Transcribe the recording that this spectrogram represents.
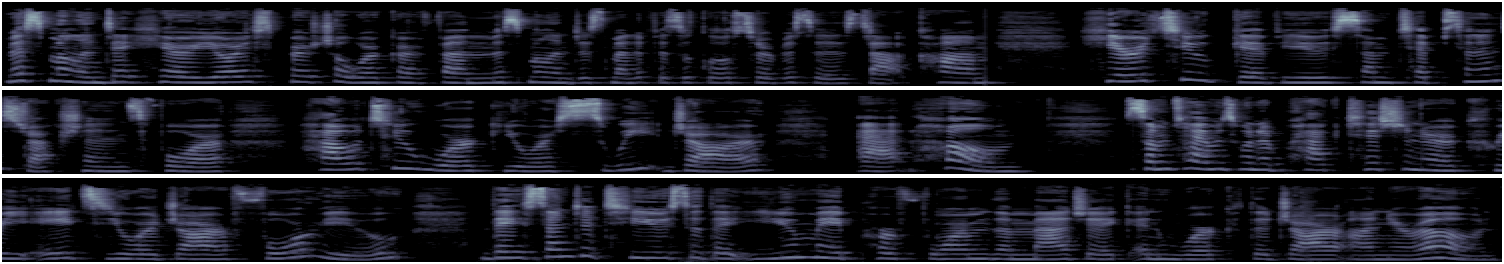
Miss Melinda here, your spiritual worker from MissMelinda's here to give you some tips and instructions for how to work your sweet jar at home. Sometimes, when a practitioner creates your jar for you, they send it to you so that you may perform the magic and work the jar on your own.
